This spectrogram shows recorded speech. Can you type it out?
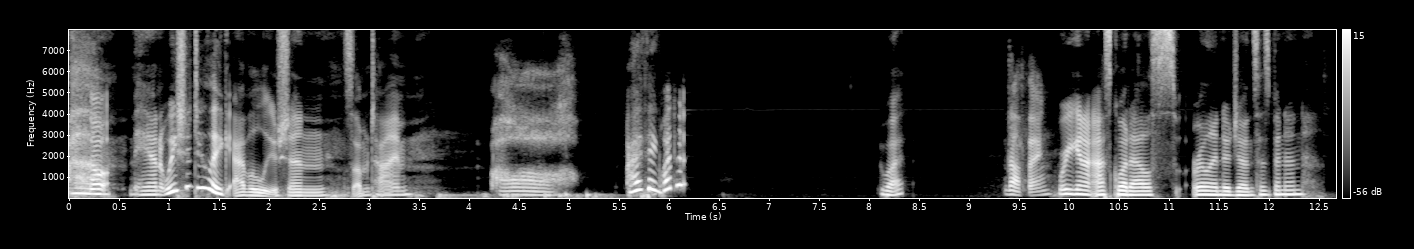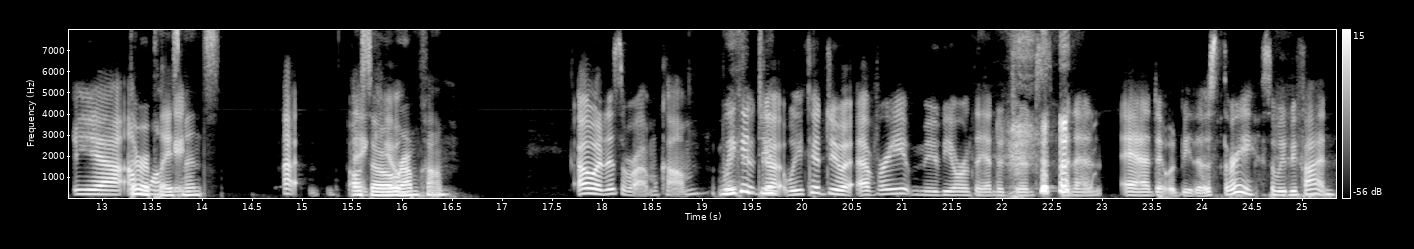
oh, man, we should do like evolution sometime. oh, I think what? what? Nothing. Were you gonna ask what else Orlando Jones has been in? Yeah. The I'm replacements. Uh, also thank a rom com. Oh, it is a rom com. We could do- go, we could do every movie Orlando Jones has been in, and it would be those three, so we'd be fine.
